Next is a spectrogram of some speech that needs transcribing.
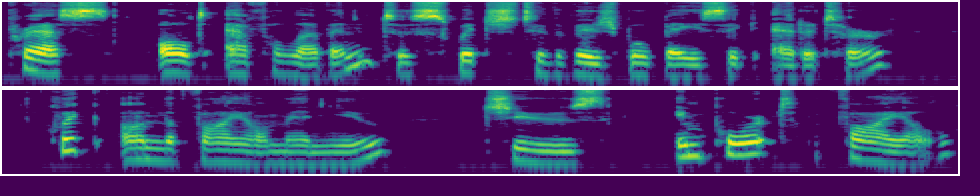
press Alt F11 to switch to the Visual Basic Editor, click on the File menu, choose Import File,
